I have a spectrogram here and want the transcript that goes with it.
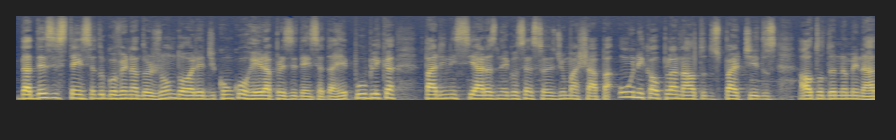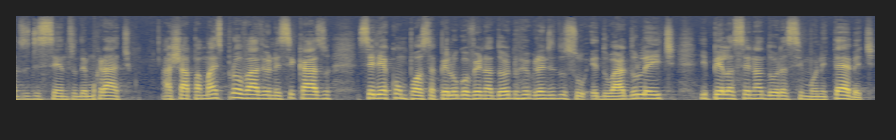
da desistência do governador João Dória de concorrer à presidência da República para iniciar as negociações de uma chapa única ao Planalto dos partidos autodenominados de Centro Democrático. A chapa mais provável nesse caso seria composta pelo governador do Rio Grande do Sul, Eduardo Leite, e pela senadora Simone Tebet.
